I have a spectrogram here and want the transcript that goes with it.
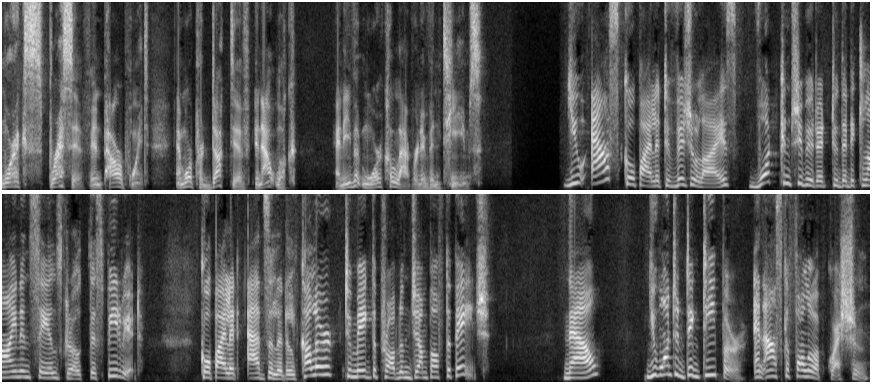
more expressive in PowerPoint, and more productive in Outlook, and even more collaborative in Teams. You ask Copilot to visualize what contributed to the decline in sales growth this period. Copilot adds a little color to make the problem jump off the page. Now, you want to dig deeper and ask a follow up question.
